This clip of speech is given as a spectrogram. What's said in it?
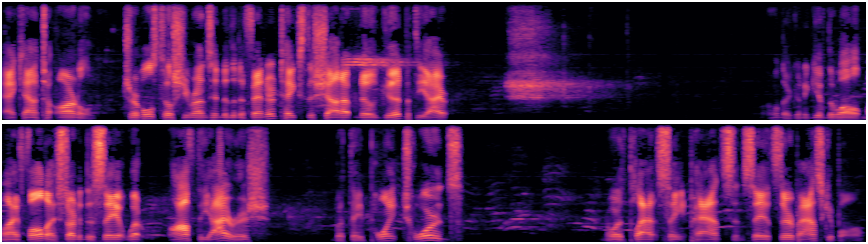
Back out to Arnold. Dribbles till she runs into the defender, takes the shot up, no good, but the Irish. Well, they're going to give the ball. My fault. I started to say it went off the Irish, but they point towards North Platte St. Pat's and say it's their basketball.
